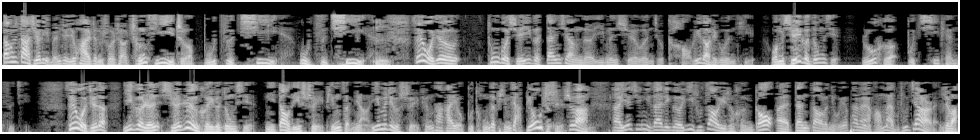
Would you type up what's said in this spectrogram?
当时大学里边这句话是这么说：“是成其意者，不自欺也，勿自欺也。”嗯，所以我就通过学一个单项的一门学问，就考虑到这个问题。我们学一个东西，如何不欺骗自己。所以我觉得一个人学任何一个东西，你到底水平怎么样？因为这个水平它还有不同的评价标准，是是吧？啊，也许你在这个艺术造诣上很高，哎，但到了纽约拍卖行卖不出价来，对吧？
